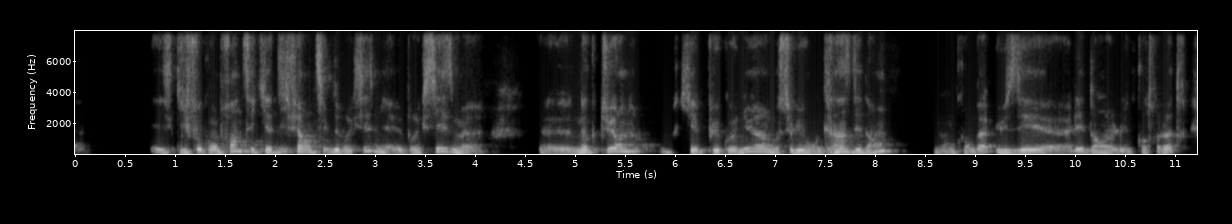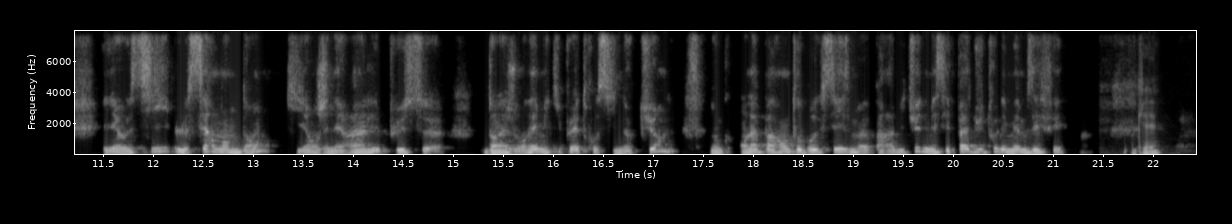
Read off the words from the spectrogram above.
et ce qu'il faut comprendre, c'est qu'il y a différents types de bruxisme. Il y a le bruxisme nocturne, qui est le plus connu, hein, ou celui où on grince des dents. Donc, on va user euh, les dents l'une contre l'autre. Il y a aussi le serrement de dents, qui en général est plus euh, dans la journée, mais qui peut être aussi nocturne. Donc, on l'apparente au bruxisme par habitude, mais c'est pas du tout les mêmes effets. Ok.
